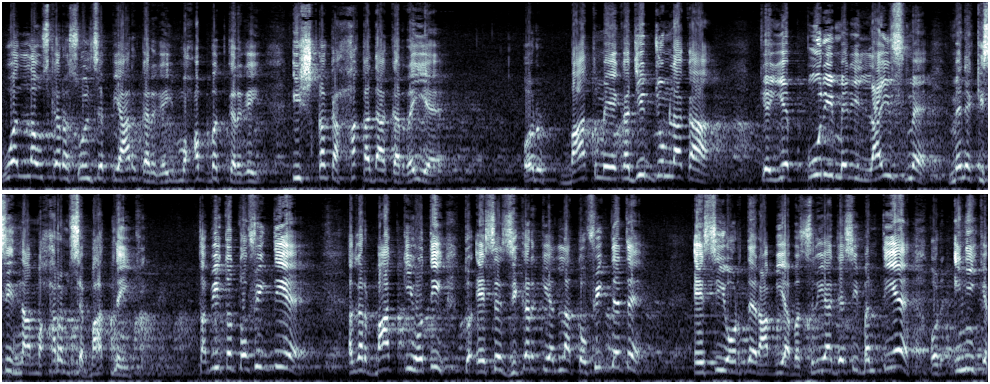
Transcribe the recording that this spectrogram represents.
वो अल्लाह उसके रसूल से प्यार कर गई, मोहब्बत कर गई, इश्क का हक अदा कर रही है। और बात में एक अजीब जुमला कहा कि ये पूरी मेरी लाइफ में मैंने किसी नामहरम से बात नहीं की। तभी तो तोफीक दी है। अगर बात की होती तो ऐसे ज़िक्र की अल्लाह तोफीक देते हैं। ऐसी औरतें राबिया बसरिया जैसी बनती हैं और इन्हीं के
